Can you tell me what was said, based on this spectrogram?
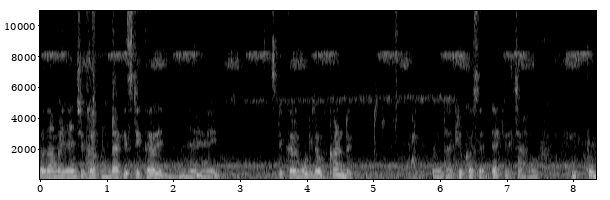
അപ്പോൾ ആ മൈനാഞ്ചൊക്കെ ഉണ്ടാക്കി സ്റ്റിക്കർ സ്റ്റിക്കറും കൂടി ലോക്കാണ്ട് ഉണ്ടാക്കിയൊക്കെ സെറ്റാക്കി വെച്ചാൽ കുത്തും.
